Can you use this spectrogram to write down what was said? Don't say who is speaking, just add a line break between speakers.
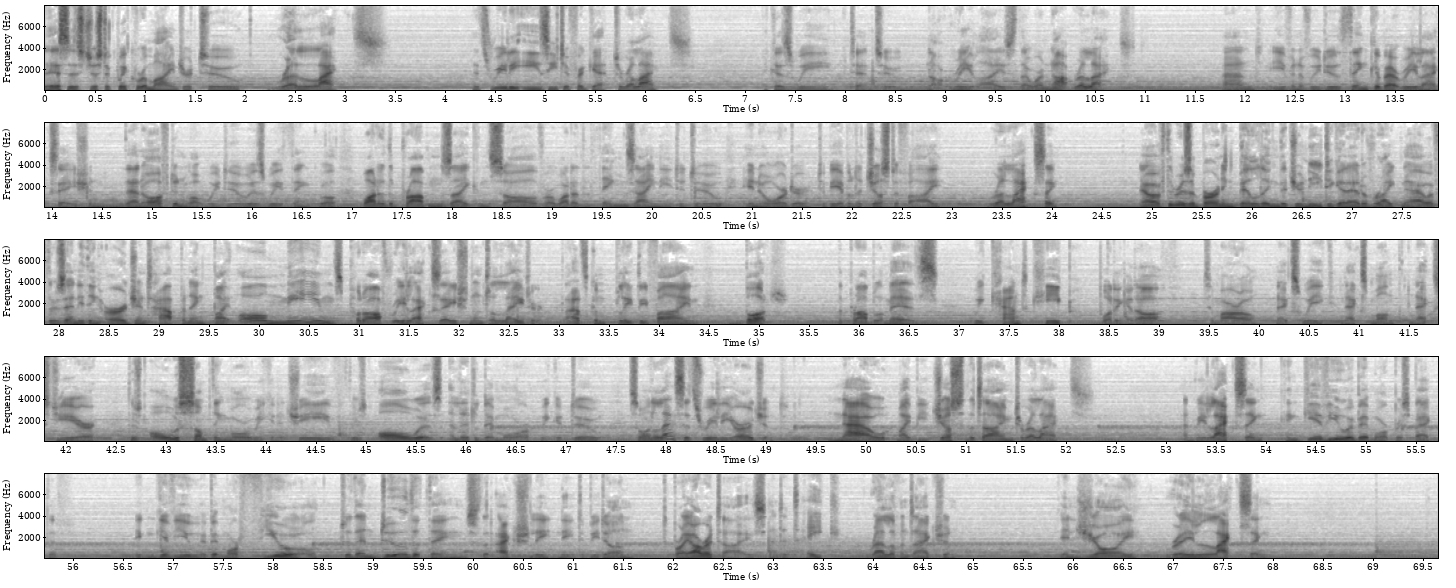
This is just a quick reminder to relax. It's really easy to forget to relax because we tend to not realize that we're not relaxed. And even if we do think about relaxation, then often what we do is we think, well, what are the problems I can solve or what are the things I need to do in order to be able to justify relaxing? Now, if there is a burning building that you need to get out of right now, if there's anything urgent happening, by all means put off relaxation until later. That's completely fine. But the problem is, we can't keep putting it off. Tomorrow, next week, next month, next year. There's always something more we can achieve. There's always a little bit more we could do. So, unless it's really urgent, now might be just the time to relax. And relaxing can give you a bit more perspective. It can give you a bit more fuel to then do the things that actually need to be done, to prioritize and to take relevant action. Enjoy relaxing.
